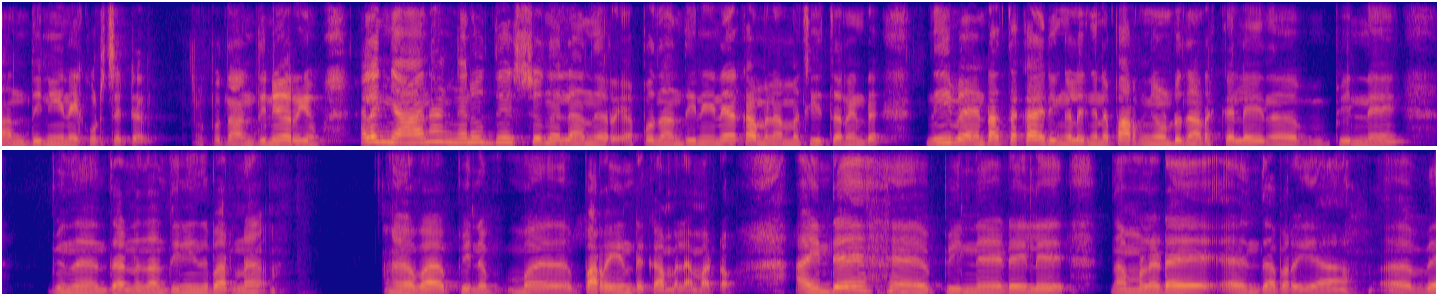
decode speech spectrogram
നന്ദിനീനെ കുറിച്ചിട്ട്. അപ്പോൾ നന്ദിനി അറിയും അല്ല ഞാൻ അങ്ങനെ ഉദ്ദേശിച്ചൊന്നുമില്ല എന്ന് പറയും. അപ്പോൾ നന്ദിനീനെ കമലമ്മ ചീത്തറിയുണ്ട് നീ വേണ്ടാത്ത കാര്യങ്ങൾ ഇങ്ങനെ പറഞ്ഞുകൊണ്ട് നടക്കല്ലേ? പിന്നെ പിന്നെ എന്താണ് നന്ദിനി എന്ന് പറഞ്ഞ് പിന്നെ പറയുന്നുണ്ട് കമലമ്മ കേട്ടോ. അതിന്റെ പിന്നെ ഇടയിൽ നമ്മളുടെ എന്താ പറയുക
